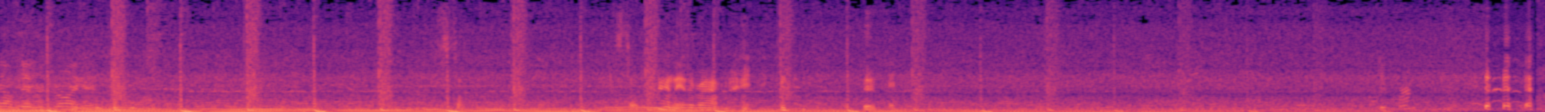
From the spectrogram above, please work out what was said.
Yeah, I've never tried it. Stop fanning about, mate. As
